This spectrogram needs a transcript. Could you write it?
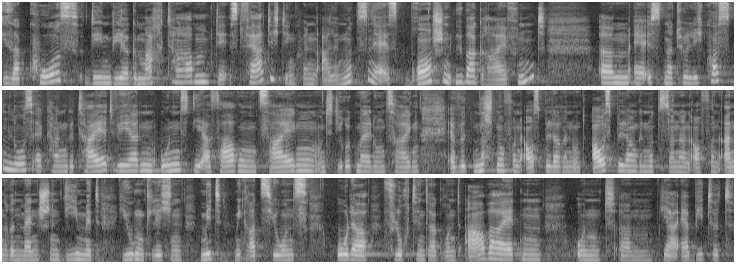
Dieser Kurs, den wir gemacht haben, der ist fertig, den können alle nutzen. Er ist branchenübergreifend. Ähm, er ist natürlich kostenlos, er kann geteilt werden und die Erfahrungen zeigen und die Rückmeldungen zeigen, er wird nicht nur von Ausbilderinnen und Ausbildern genutzt, sondern auch von anderen Menschen, die mit Jugendlichen mit Migrations- oder Fluchthintergrund arbeiten. Und ähm, ja, er bietet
